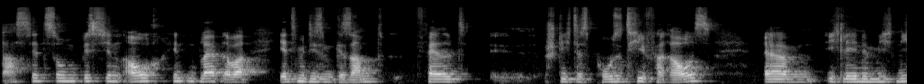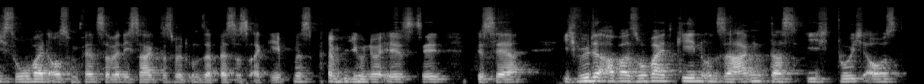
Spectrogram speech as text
das jetzt so ein bisschen auch hinten bleibt? Aber jetzt mit diesem Gesamtfeld äh, sticht es positiv heraus. Ähm, ich lehne mich nicht so weit aus dem Fenster, wenn ich sage, das wird unser bestes Ergebnis beim Junior ESC bisher. Ich würde aber so weit gehen und sagen, dass ich durchaus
